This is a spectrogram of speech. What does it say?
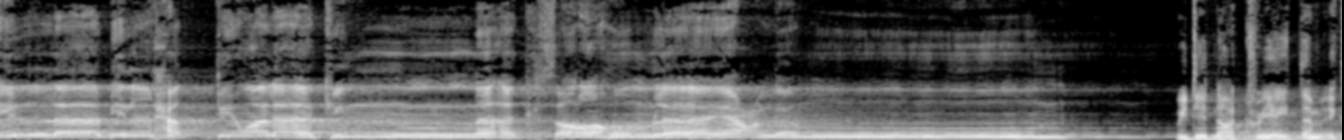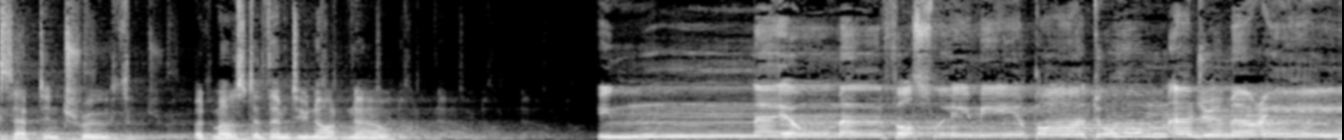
إلا بالحق ولكن أكثرهم لا يعلمون We did not create them except in truth, but most of them do not know. إن يوم الفصل ميقاتهم أجمعين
